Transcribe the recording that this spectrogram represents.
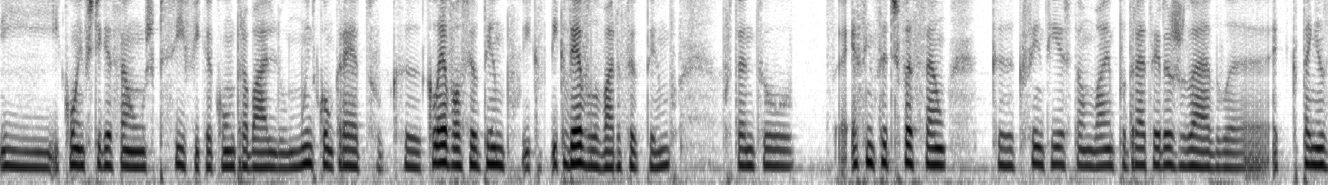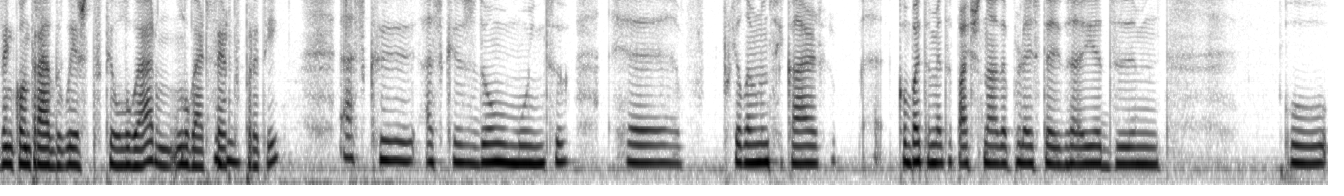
e, e, com a investigação específica, com um trabalho muito concreto que, que leva o seu tempo e que, e que deve levar o seu tempo. Portanto, Essa insatisfação que, que, sentias também poderá ter ajudado a, a, que tenhas encontrado este teu lugar, um lugar certo uhum. para ti? Acho que, acho que ajudou-me muito, uh, porque eu lembro-me de ficar eh, completamente apaixonada por esta ideia de um, o,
